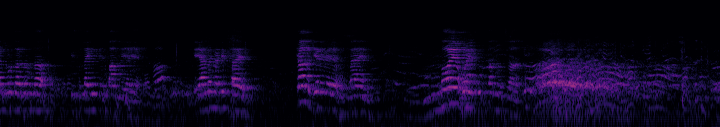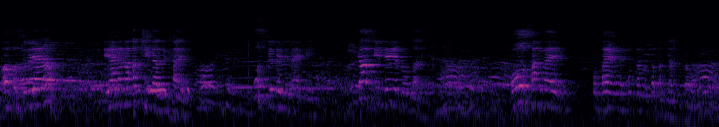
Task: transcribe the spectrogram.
का लुड़दा लुड़दा इस लाइन के सामने आया हाँ। ये आने में लिखा है कल गिरे मेरे हुसैन? नोए होए पुतन चाहते वापस चले आए ना ये आने में अच्छी ना लिखा है उस डिब्बे में मैं के। काफ़ी देर रोंदा रही हो? सकता है हुसैन ने पुतन दफन कर दिया।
